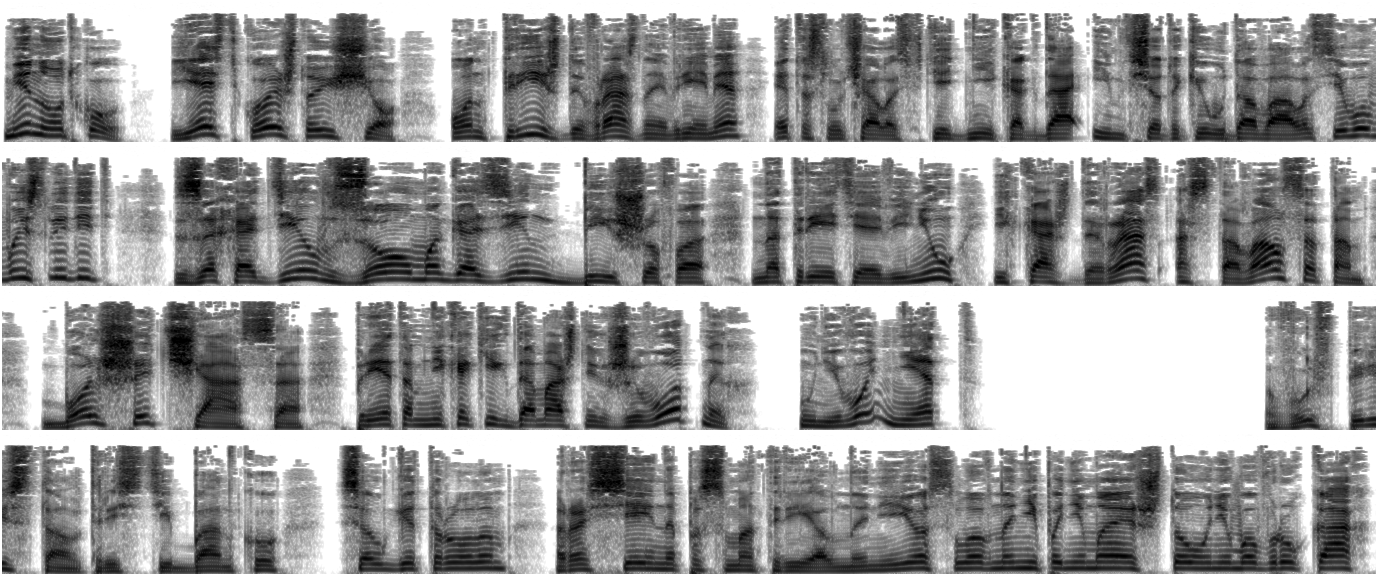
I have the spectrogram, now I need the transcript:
«Минутку! Есть кое-что еще. Он трижды в разное время, это случалось в те дни, когда им все-таки удавалось его выследить, заходил в зоомагазин Бишофа на Третьей авеню и каждый раз оставался там больше часа. При этом никаких домашних животных у него нет. Вульф перестал трясти банку с алгетролом, рассеянно посмотрел на нее, словно не понимая, что у него в руках,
